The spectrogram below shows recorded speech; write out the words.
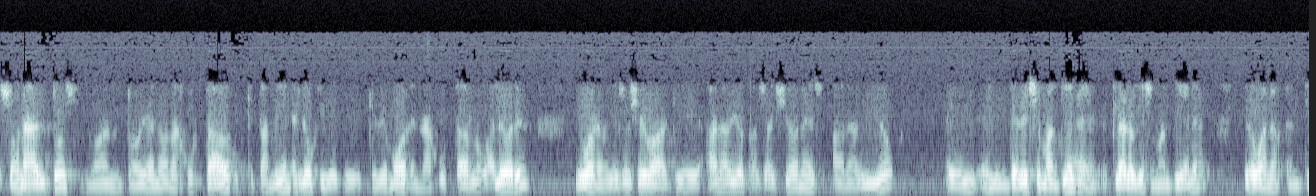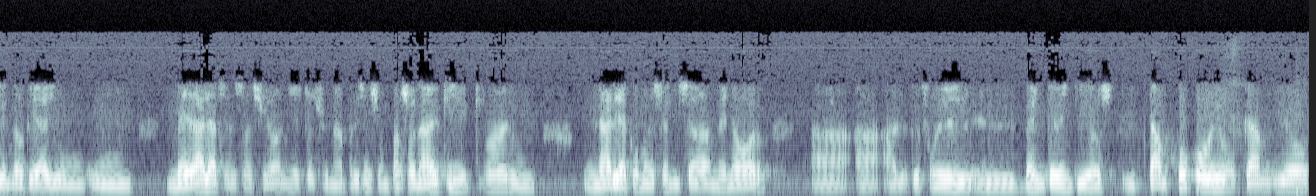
son altos, no han, todavía no han ajustado, que también es lógico que, demoren en ajustar los valores, y bueno, y eso lleva a que han habido transacciones, han habido, el, interés se mantiene, claro que se mantiene, pero bueno, entiendo que hay un, me da la sensación, y esto es una apreciación personal, que, va a haber un, un área comercializada menor, a, lo que fue el, 2022. Y tampoco veo un cambio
